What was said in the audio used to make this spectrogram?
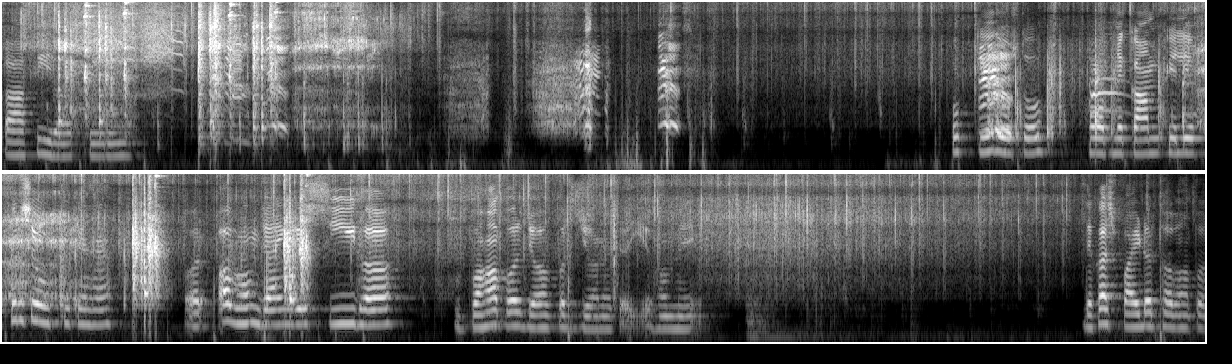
काफ़ी रात हो रही। ओके दोस्तों, हम अपने काम के लिए फिर से उठ चुके हैं और अब हम जाएँगे सीधा वहाँ पर, जहाँ पर जाना चाहिए हमें। देखा स्पाइडर था वहाँ पर।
